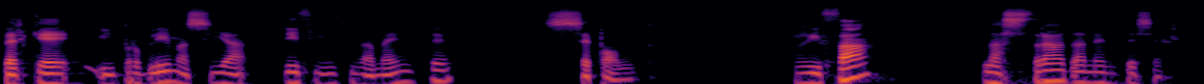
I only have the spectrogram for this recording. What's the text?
perché il problema sia definitivamente sepolto. Rifà la strada nel deserto.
